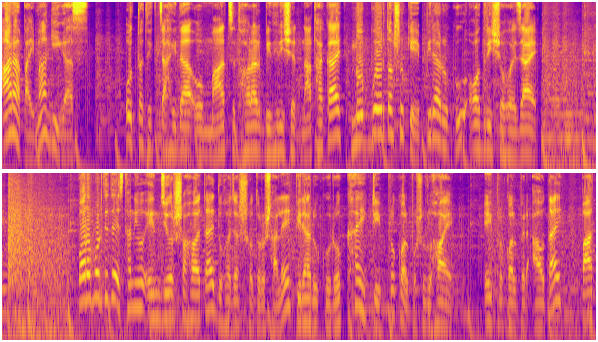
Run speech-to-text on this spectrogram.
আরাপাইমা গিগাস। অত্যাধিক চাহিদা ও মাছ ধরার বিধিনিষেধ না থাকায় নব্বইয়ের দশকে পিরারুকু অদৃশ্য হয়ে যায়। পরবর্তীতে স্থানীয় এনজিওর সহায়তায় দু হাজার সতেরো সালে পিরারুকু রক্ষায় একটি প্রকল্প শুরু হয়। এই প্রকল্পের আওতায় পাঁচ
